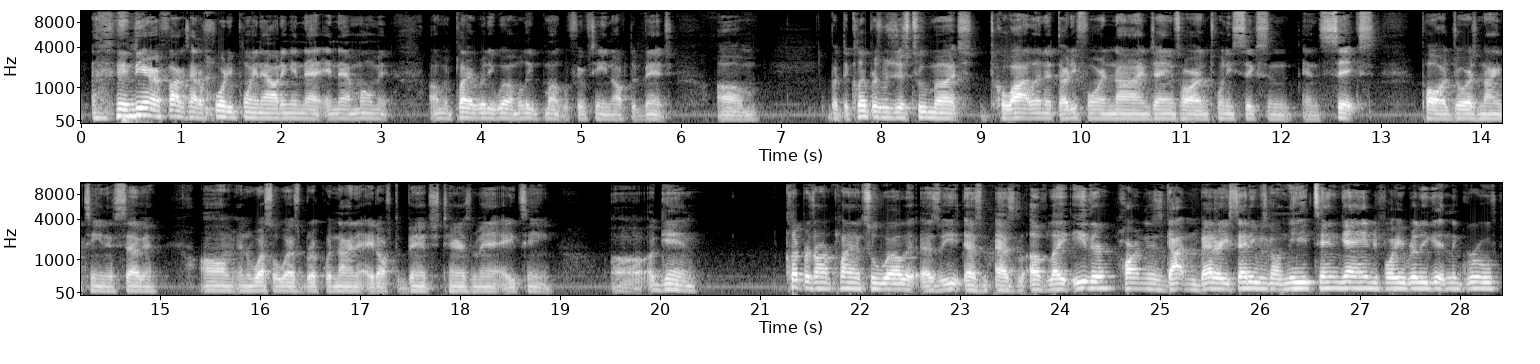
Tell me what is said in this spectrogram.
De'Aaron Fox had a forty point outing in that in that moment. Um, and played really well. Malik Monk with fifteen off the bench. Um, but the Clippers was just too much. Kawhi Leonard, 34 and 9. James Harden, 26 and, and 6. Paul George 19 and 7. Um, and Russell Westbrook with 9 and 8 off the bench. Terance Mann 18. Uh, again, Clippers aren't playing too well as as as of late either. Harden has gotten better. He said he was going to need 10 games before he really get in the groove.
